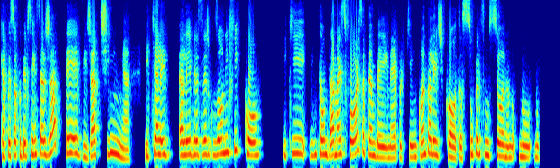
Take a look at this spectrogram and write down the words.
que a pessoa com deficiência já teve, já tinha, e que a lei, a lei brasileira de inclusão unificou, e que, então, dá mais força também, né? Porque enquanto a lei de cotas super funciona no, no, no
